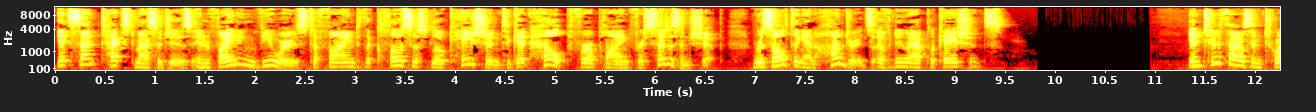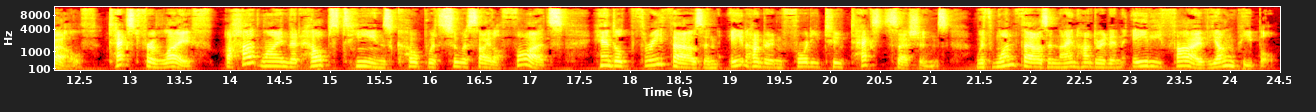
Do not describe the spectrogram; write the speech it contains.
It sent text messages inviting viewers to find the closest location to get help for applying for citizenship, resulting in hundreds of new applications. In 2012, Text for Life, a hotline that helps teens cope with suicidal thoughts, handled 3,842 text sessions with 1,985 young people.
